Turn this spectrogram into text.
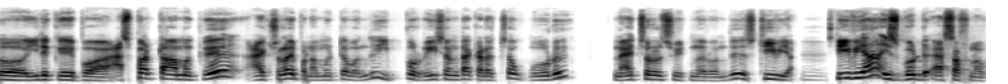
ஸோ இதுக்கு இப்போ அஸ்பர்டாமுக்கு ஆக்சுவலாக இப்போ நம்மகிட்ட வந்து இப்போ ரீசெண்டாக கிடைச்ச ஒரு நேச்சுரல் ஸ்வீட்னர் வந்து stevia stevia is good as of now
